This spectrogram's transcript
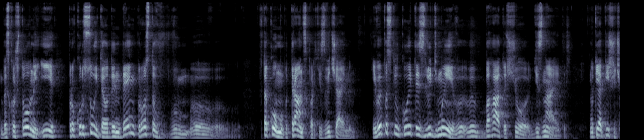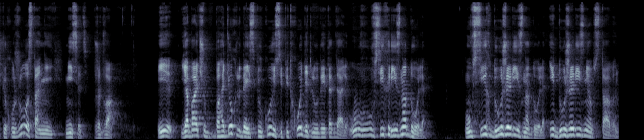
безкоштовний, і прокурсуйте один день просто в, в, в такому транспорті звичайному. І ви поспілкуєтесь з людьми, ви, ви багато що дізнаєтесь. От я пішечки хожу останній місяць, вже два. І я бачу багатьох людей, спілкуюся, підходять люди і так далі. У, у всіх різна доля. У всіх дуже різна доля і дуже різні обставини.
